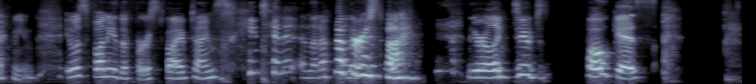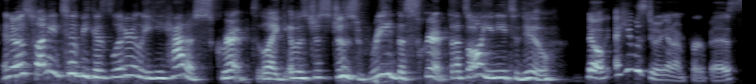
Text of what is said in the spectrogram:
I mean, it was funny the first five times he did it, and then The first time. they were like, "Dude, just focus." And it was funny too because literally he had a script. Like it was just just read the script. That's all you need to do. No, he was doing it on purpose.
